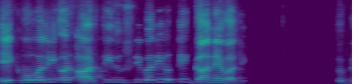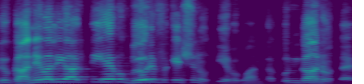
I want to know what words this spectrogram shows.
एक वो वाली और आरती दूसरी वाली होती है गाने वाली। तो जो गाने वाली आरती है वो ग्लोरिफिकेशन होती है भगवान का, गुणगान होता है।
